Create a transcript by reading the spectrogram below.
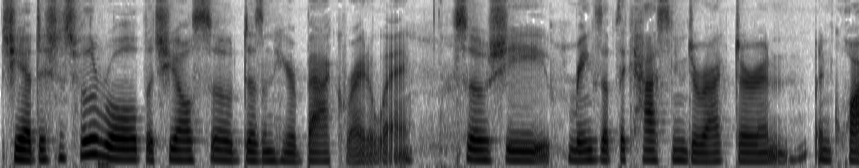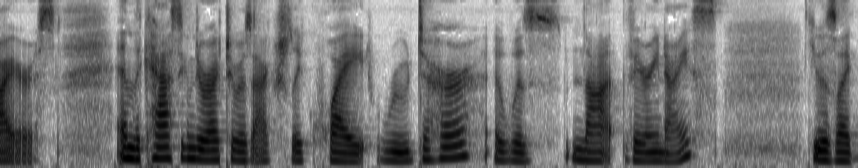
she auditions for the role, but she also doesn't hear back right away. So she rings up the casting director and inquires. And the casting director was actually quite rude to her. It was not very nice. He was like,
